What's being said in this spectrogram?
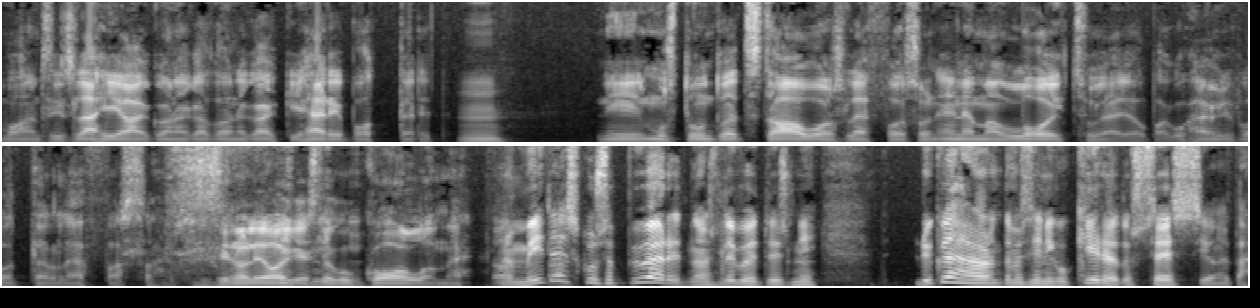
vaan siis lähiaikoina katoin ne kaikki Harry Potterit. Mm. Niin musta tuntuu, että Star Wars-leffoissa on enemmän loitsuja jopa kuin Harry Potter-leffassa. Siis Siinä oli oikeasti joku kolme. No mites kun sä pyörit noissa levytyissä, niin nykyään on tämmöisiä niinku kirjoitussessioita.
